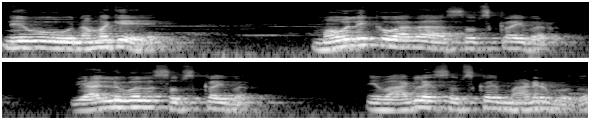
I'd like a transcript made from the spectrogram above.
ನೀವು ನಮಗೆ ಮೌಲಿಕವಾದ ಸಬ್ಸ್ಕ್ರೈಬರ್, ವ್ಯಾಲ್ಯುಬಲ್ ಸಬ್ಸ್ಕ್ರೈಬರ್ ನೀವು ಆಗಲೇ ಸಬ್ಸ್ಕ್ರೈಬ್ ಮಾಡಿರ್ಬೋದು.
